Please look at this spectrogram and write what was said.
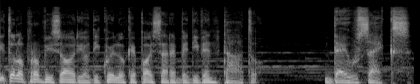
titolo provvisorio di quello che poi sarebbe diventato Deus Ex.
